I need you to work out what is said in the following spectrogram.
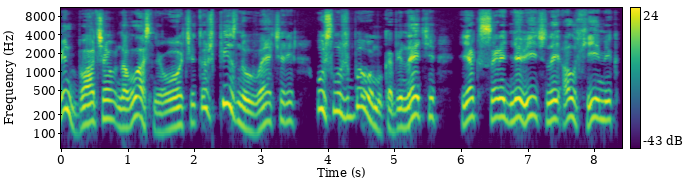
він бачив на власні очі, тож пізно ввечері у службовому кабінеті, як середньовічний алхімік,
